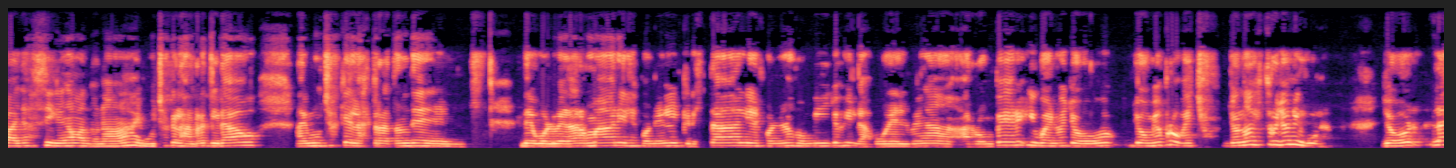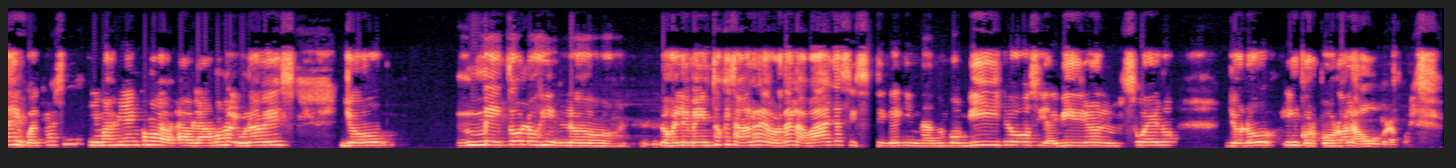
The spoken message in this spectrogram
vallas siguen abandonadas, hay muchas que las han retirado, hay muchas que las tratan de, de volver a armar y les ponen el cristal y les ponen los bombillos y las vuelven a, romper. Y bueno, yo, yo me aprovecho, yo no destruyo ninguna. Yo las encuentro así. Y más bien como hablábamos alguna vez, yo meto los, los, los, elementos que están alrededor de la valla, si sigue guindando un bombillo, si hay vidrio en el suelo, yo lo incorporo a la obra, pues,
